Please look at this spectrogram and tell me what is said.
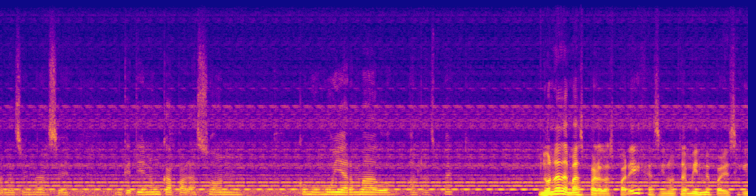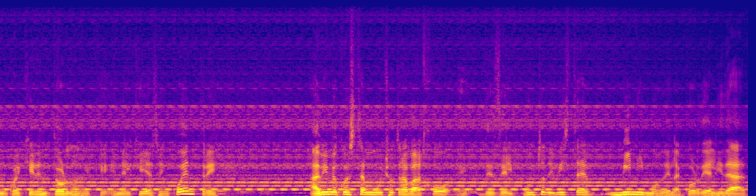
relacionarse, en que tiene un caparazón como muy armado al respecto. No nada más para las parejas, sino también me parece que en cualquier entorno en el que, en el que ella se encuentre. A mí me cuesta mucho trabajo eh, desde el punto de vista mínimo de la cordialidad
